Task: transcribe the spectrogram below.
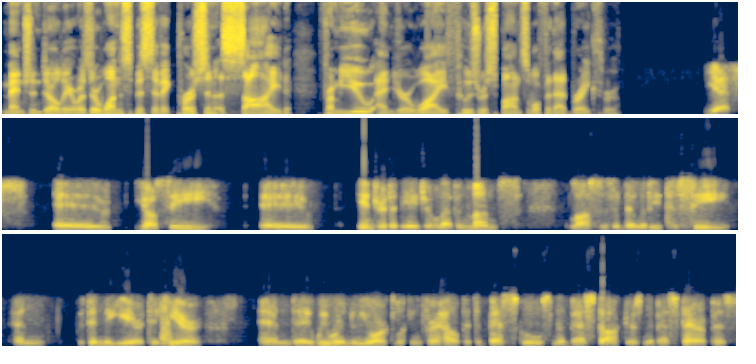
mentioned earlier. Was there one specific person aside from you and your wife who's responsible for that breakthrough? Yes, uh, Yossi, uh, injured at the age of eleven months, lost his ability to see, and within the year to hear. And uh, we were in New York looking for help at the best schools and the best doctors and the best therapists.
